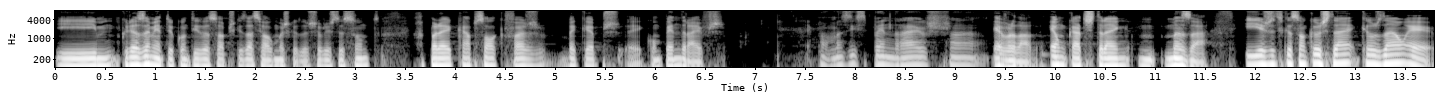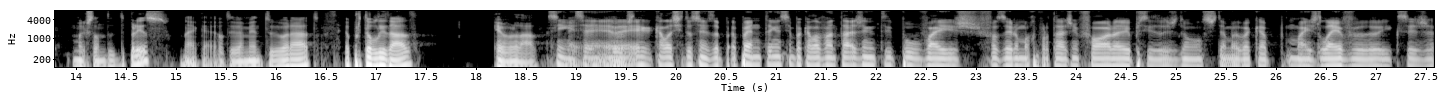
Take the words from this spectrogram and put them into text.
E curiosamente, eu quando estive só a pesquisar assim, algumas coisas sobre este assunto, reparei que há pessoal que faz backups é, com pendrives. Pá, mas isso pendrives. Uh... É verdade. É um bocado estranho, mas há. E a justificação que eles, têm, que eles dão é uma questão de, de preço, né, que é relativamente barato. A portabilidade. É verdade. Sim, é, é, é, é, aquelas situações. A PEN tem sempre aquela vantagem tipo, vais fazer uma reportagem fora e precisas de um sistema de backup mais leve e que seja.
